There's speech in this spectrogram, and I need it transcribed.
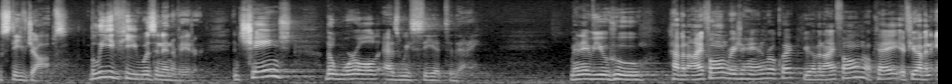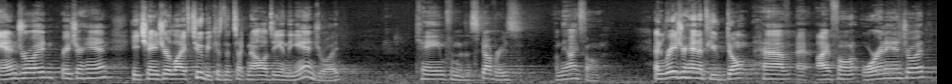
was Steve Jobs. I believe he was an innovator and changed the world as we see it today. Many of you who have an iPhone, raise your hand real quick. You have an iPhone, okay? If you have an Android, raise your hand. He changed your life too because the technology in the Android came from the discoveries on the iPhone. And raise your hand if you don't have an iPhone or an Android.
